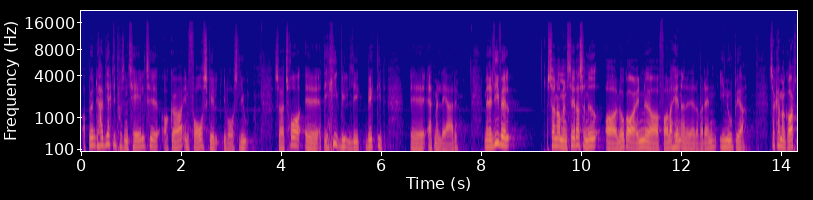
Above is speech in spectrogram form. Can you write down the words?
Og bøn det har virkelig potentiale til at gøre en forskel i vores liv. Så jeg tror, øh, at det er helt vildt vigtigt, øh, at man lærer det. Men alligevel, så når man sætter sig ned og lukker øjnene og folder hænderne, eller hvordan I nu beder, så kan man godt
